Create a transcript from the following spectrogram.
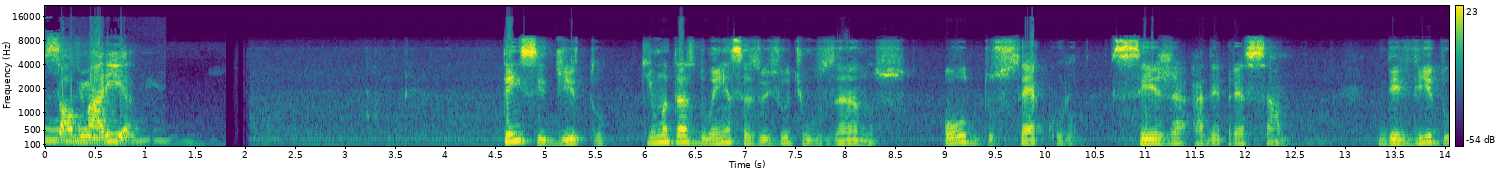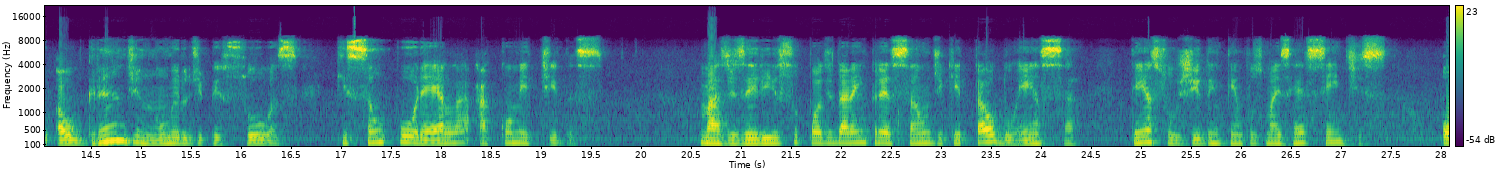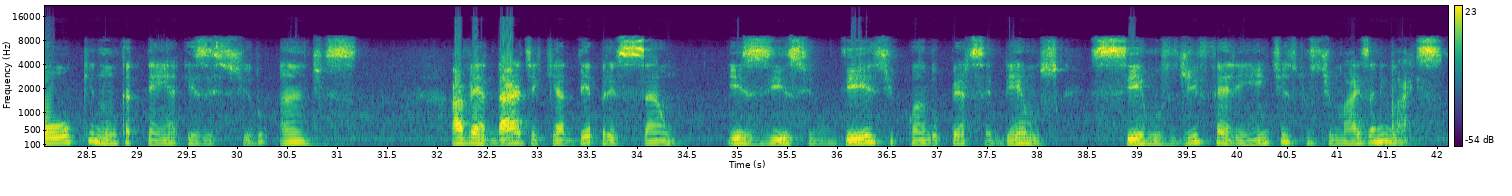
Salve Maria! Tem-se dito que uma das doenças dos últimos anos ou do século seja a depressão, devido ao grande número de pessoas que são por ela acometidas. Mas dizer isso pode dar a impressão de que tal doença tenha surgido em tempos mais recentes ou que nunca tenha existido antes. A verdade é que a depressão existe desde quando percebemos sermos diferentes dos demais animais.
